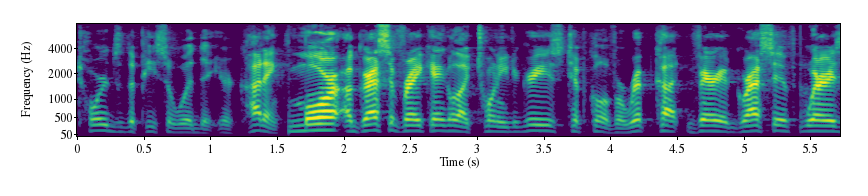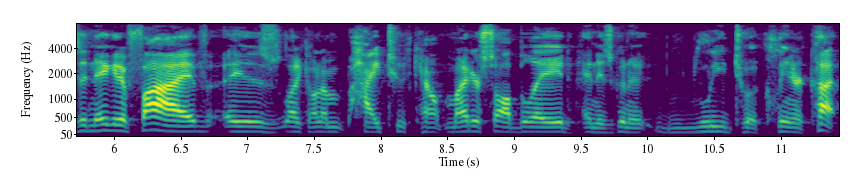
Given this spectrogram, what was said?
towards the piece of wood that you're cutting. More aggressive rake angle, like 20 degrees, typical of a rip cut, very aggressive, whereas a negative five is like on a high tooth count miter saw blade and is gonna lead to a cleaner cut,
